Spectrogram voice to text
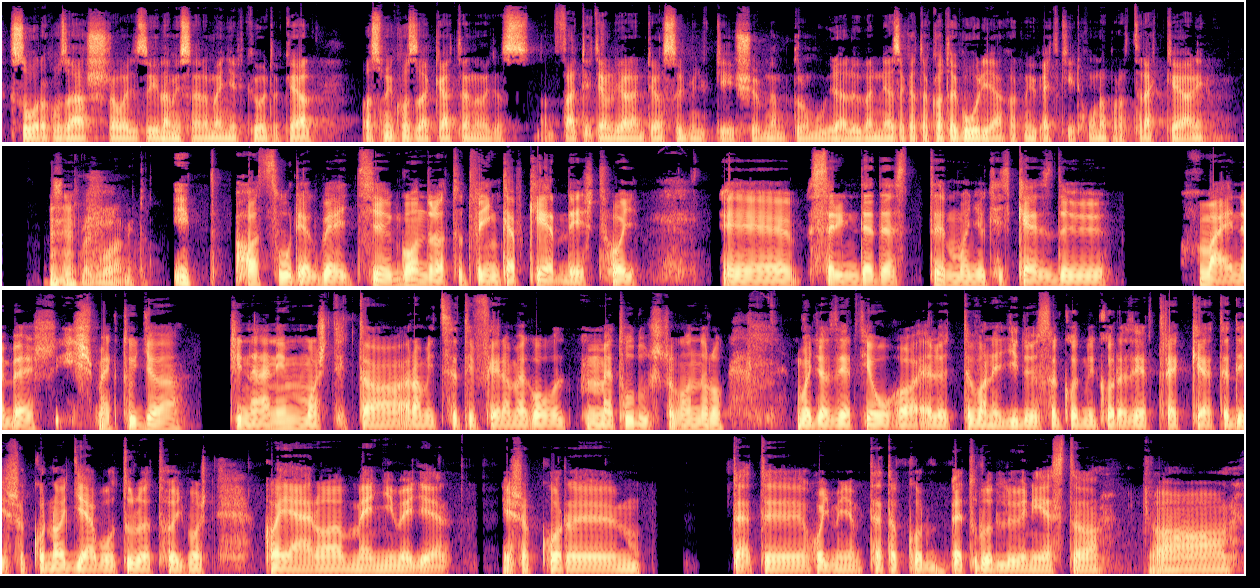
szórakozásra vagy az élelmiszerre mennyit költök el. Azt még hozzá kell tenni, hogy az nem feltétlenül jelenti azt, hogy mondjuk később nem tudom újra elővenni ezeket a kategóriákat, mondjuk egy-két hónapra trekkelni. Uh-huh. valamit. Itt hadd szúrjak be egy gondolatot, vagy inkább kérdést, hogy Szerinted ezt mondjuk egy kezdő Vájnebes is meg tudja csinálni? Most itt a Ramiceti féle metódusra gondolok, vagy azért jó, ha előtte van egy időszakod, mikor azért trekkelted, és akkor nagyjából tudod, hogy most kajára mennyi megy el. És akkor, tehát, hogy mondjam, tehát akkor be tudod lőni ezt a, a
